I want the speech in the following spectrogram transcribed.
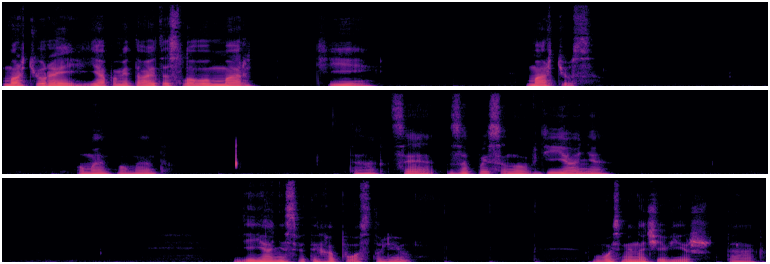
Мартюрей, я пам'ятаю це слово Марті. Мартюс. Момент, момент. Так, це записано в діяння. Діяння святих апостолів. Восьмий наче вірш. Так.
